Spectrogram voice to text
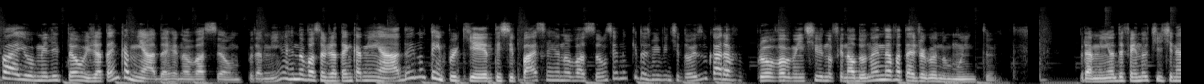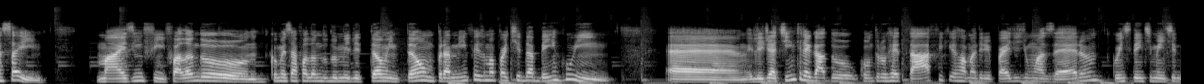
vai o Militão e já tá encaminhada a renovação. Para mim, a renovação já tá encaminhada e não tem por que antecipar essa renovação, sendo que 2022 o cara provavelmente no final do ano ainda vai estar jogando muito. Para mim, eu defendo o Tite nessa aí. Mas, enfim, falando. Começar falando do Militão, então, para mim fez uma partida bem ruim. É, ele já tinha entregado contra o Retafe, que o Real Madrid perde de 1 a 0 Coincidentemente,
